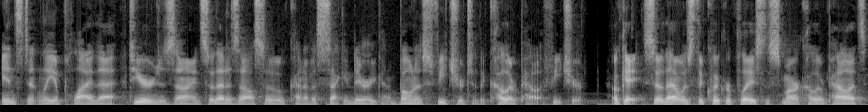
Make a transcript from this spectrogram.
instantly apply that to your design. So that is also kind of a secondary kind of bonus feature to the color palette feature. Okay, so that was the quick replace, the smart color palettes.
